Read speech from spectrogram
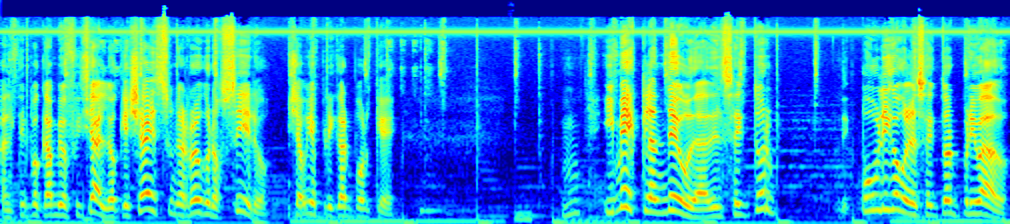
al tipo de cambio oficial, lo que ya es un error grosero. Ya voy a explicar por qué. ¿Mm? Y mezclan deuda del sector público con el sector privado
